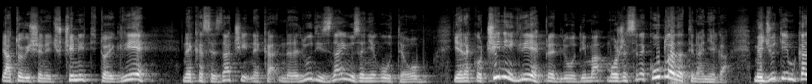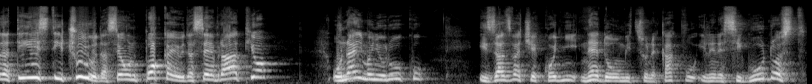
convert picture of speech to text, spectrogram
ja to više neću činiti, to je grijeh Neka se znači, neka, da ljudi znaju za njegovu teobu. Jer ako čini grijeh pred ljudima, može se neko ugledati na njega. Međutim, kada ti isti čuju da se on pokajao i da se je vratio, u najmanju ruku izazvaće kod njih nedoumicu nekakvu ili nesigurnost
